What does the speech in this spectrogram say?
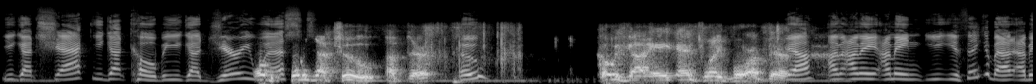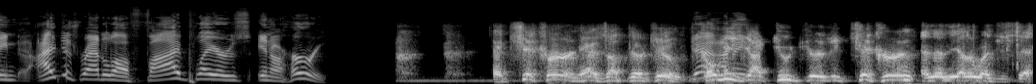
you got Shaq, you got Kobe, you got Jerry West. Kobe's got two up there. Who? Kobe's got eight and twenty-four up there. Yeah, I, I mean, I mean, you, you think about it. I mean, I just rattled off five players in a hurry And Chick Hearn has up there too. Yeah, Kobe's I mean- got two jersey, Chick Hearn, and then the other one you said,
